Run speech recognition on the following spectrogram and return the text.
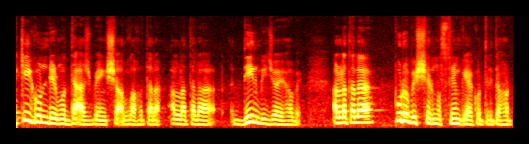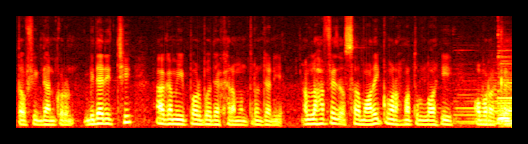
একই গণ্ডির মধ্যে আসবে ইনশা আল্লাহ তালা আল্লাহ তালা দিন বিজয় হবে। আল্লাহ তালা পুরো বিশ্বের মুসলিমকে একত্রিত হওয়ার তৌফিক দান করুন। বিদায় নিচ্ছি। আগামী পর্ব দেখার আমন্ত্রণ জানিয়ে। আল্লাহ হাফিজ। আসসালামু আলাইকুম রহমতুল্লাহি অবরাকাত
